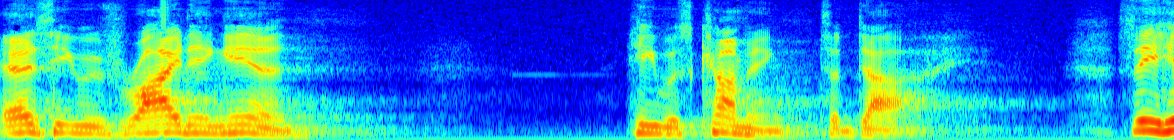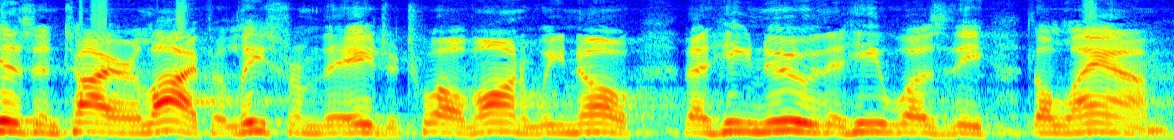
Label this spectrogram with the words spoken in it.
as he was riding in, he was coming to die. See, his entire life, at least from the age of 12 on, we know that he knew that he was the, the lamb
